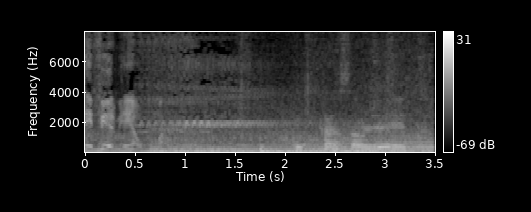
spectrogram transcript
Aguentem firme. Tem alguma? Tem que caçar um jeito.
